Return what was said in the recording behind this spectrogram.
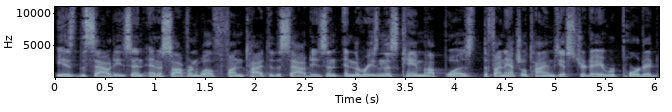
is the Saudis and, and a sovereign wealth fund tied to the Saudis. And and the reason this came up was the Financial Times yesterday reported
